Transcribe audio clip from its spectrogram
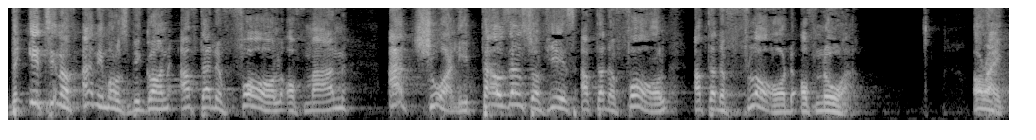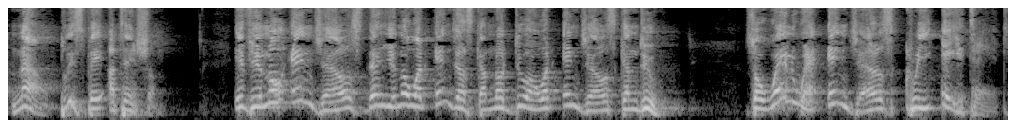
The eating of animals began after the fall of man, actually thousands of years after the fall, after the flood of Noah. All right, now please pay attention. If you know angels, then you know what angels cannot do and what angels can do. So when were angels created?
